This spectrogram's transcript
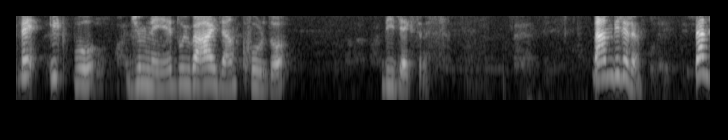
Ve ilk bu cümleyi Duygu Aycan kurdu diyeceksiniz. Ben bilirim. Ben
